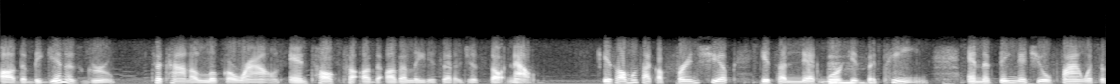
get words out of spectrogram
uh, the beginners group to kind of look around and talk to other other ladies that are just starting out. It's almost like a friendship. It's a network. Mm-hmm. It's a team. And the thing that you'll find with the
